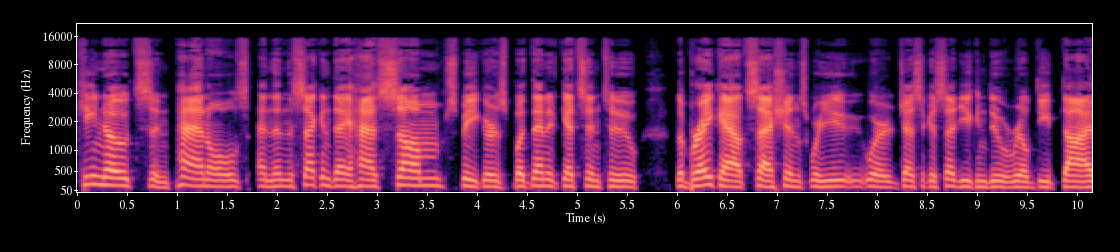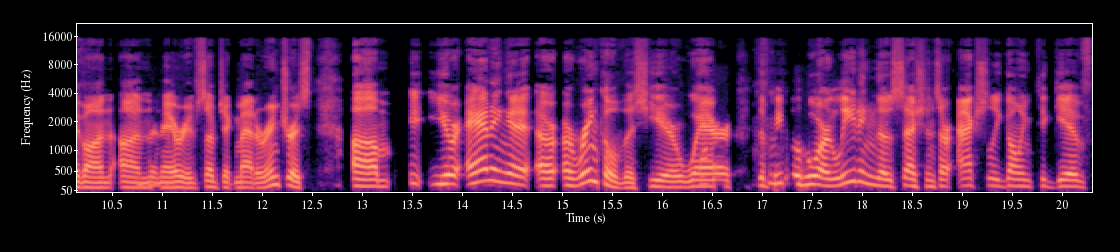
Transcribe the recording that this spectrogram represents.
keynotes and panels, and then the second day has some speakers, but then it gets into the breakout sessions where you where Jessika said you can do a real deep dive on on an mm-hmm. area of subject matter interest. Um, you're adding a, a, a, wrinkle this year where the people who are leading those sessions are actually going to give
